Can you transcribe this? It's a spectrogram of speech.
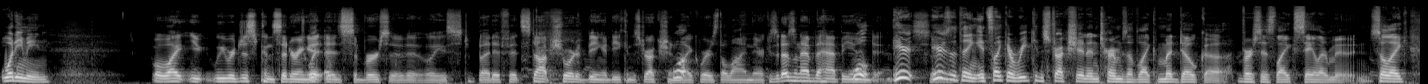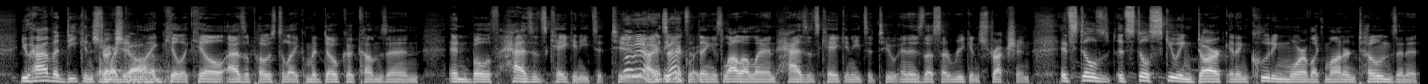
What do you mean? Well, like you, we were just considering Wait, it uh as subversive, at least. But if it stops short of being a deconstruction, like where's the line there? Because it doesn't have the happy Well, ending. here, so- here's the thing. It's like a reconstruction in terms of like Madoka versus like Sailor Moon. So like you have a deconstruction oh God. like Kill la Kill as opposed to like Madoka comes in and both has its cake and eats it too. Oh, yeah, And I think that's the thing is La La Land has its cake and eats it too, and is thus a reconstruction. It's still it's still skewing dark and including more of like modern tones in it,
